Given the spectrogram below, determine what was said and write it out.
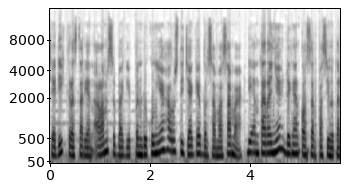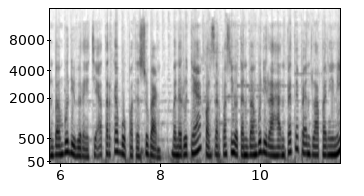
Jadi kelestarian alam sebagai pendukungnya harus dijaga bersama-sama, di antaranya dengan konservasi hutan bambu di wilayah Ciater Kabupaten Subang. Menurutnya, konservasi hutan bambu di lahan PTPN 8 ini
